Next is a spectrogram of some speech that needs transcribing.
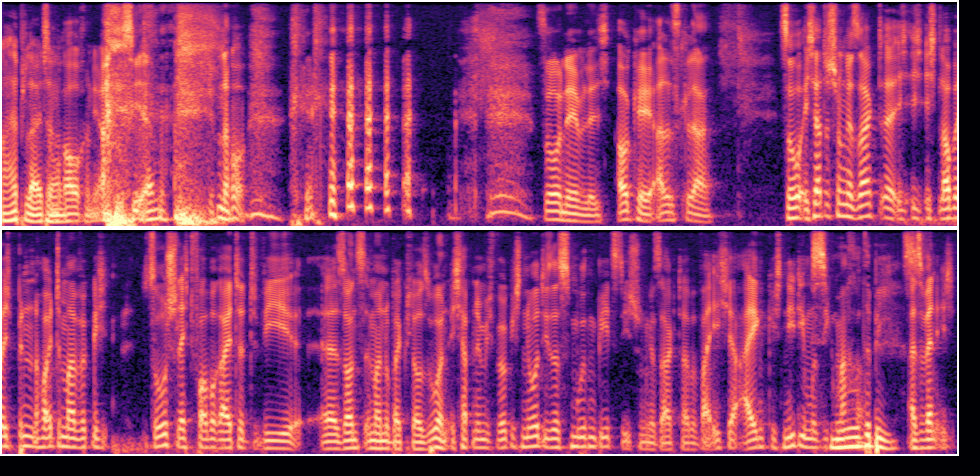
So Halbleiter. Zum Rauchen, ja. ECM. genau. so nämlich. Okay, alles klar. So, ich hatte schon gesagt, äh, ich, ich, ich, glaube, ich bin heute mal wirklich so schlecht vorbereitet wie äh, sonst immer nur bei Klausuren. Ich habe nämlich wirklich nur diese smoothen Beats, die ich schon gesagt habe, weil ich ja eigentlich nie die Musik Smooth mache. Beats. Also wenn ich,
